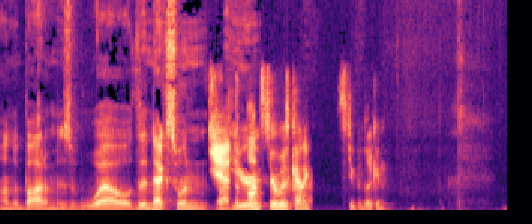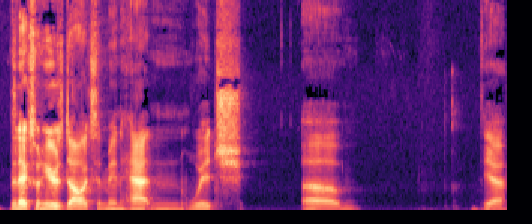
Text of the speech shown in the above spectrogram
on the bottom as well. The next one Yeah, the monster was kind of stupid looking. the next one here is Daleks in Manhattan, which, um, yeah,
